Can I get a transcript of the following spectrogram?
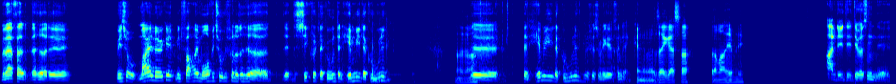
Men i hvert fald, hvad hedder det? Vi tog, mig, Lykke, min far og min mor, vi tog ud på noget, der hedder The Secret Lagoon, den hemmelige lagune. Nå, nå. Øh, den hemmelige lagune, skal jeg simpelthen ikke finde det. Kan det altså ikke være så, så meget hemmelig. Ej, men det, det, det var sådan... Øh,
